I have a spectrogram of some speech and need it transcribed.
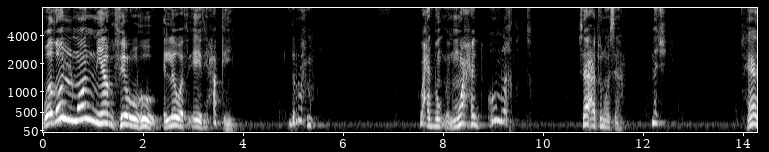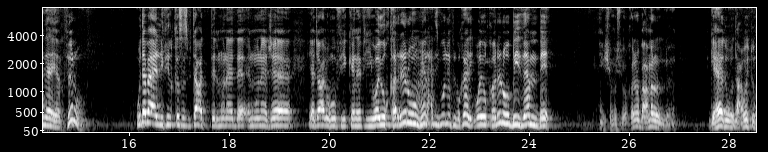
وظلم يغفره. اللي هو في إيه؟ في حقه. دي الرحمة واحد مؤمن موحد وملخبط ساعة وساعة. ماشي. هذا يغفره. وده بقى اللي فيه القصص بتاعت المنادى المناجاة يجعله في كنفه ويقرره. هنا الحديث بيقول إيه في البخاري؟ ويقرره بذنبه. شو مش بيقرره بعمله جهاده ودعوته.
